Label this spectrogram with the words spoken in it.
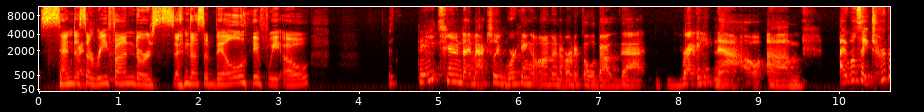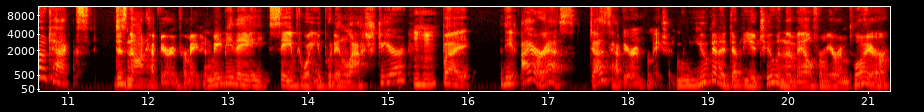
send us a refund or send us a bill if we owe? Stay tuned. I'm actually working on an article about that right now. Um, I will say TurboTax does not have your information. Maybe they saved what you put in last year, mm-hmm. but the IRS does have your information. When you get a W 2 in the mail from your employer,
